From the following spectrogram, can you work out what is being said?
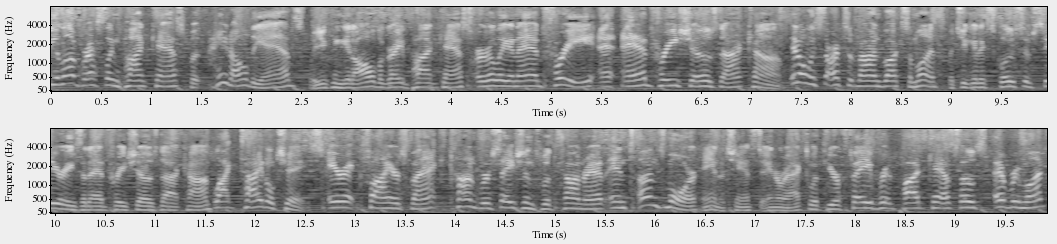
You love wrestling podcasts but hate all the ads? Well, you can get all the great podcasts early and ad free at adfreeshows.com. It only starts at nine bucks a month, but you get exclusive series at adfreeshows.com like Title Chase, Eric Fires Back, Conversations with Conrad, and tons more, and a chance to interact with your favorite podcast hosts every month.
